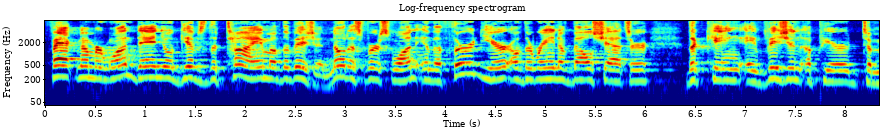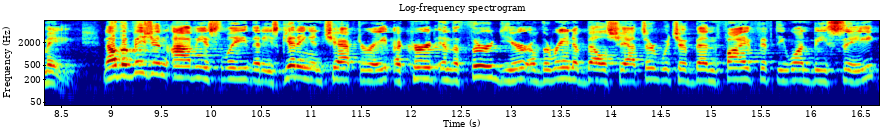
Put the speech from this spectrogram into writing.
Fact number one Daniel gives the time of the vision. Notice verse one In the third year of the reign of Belshazzar, the king, a vision appeared to me. Now, the vision, obviously, that he's getting in chapter 8 occurred in the third year of the reign of Belshazzar, which have been 551 BC.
